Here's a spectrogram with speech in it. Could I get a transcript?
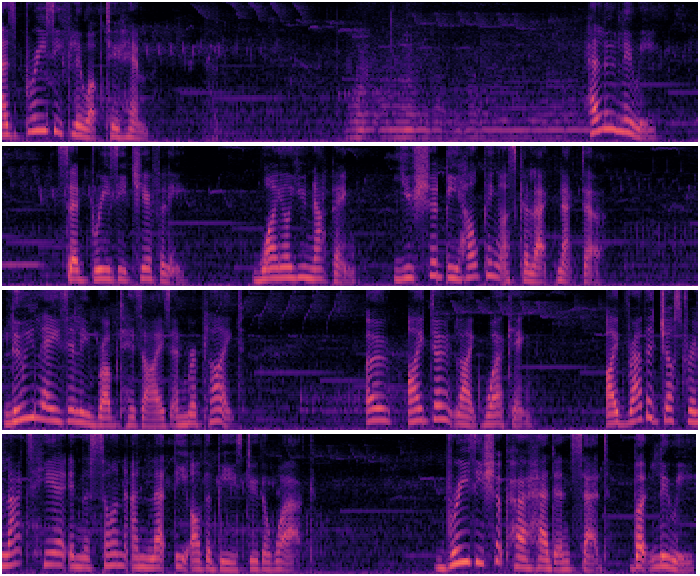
as Breezy flew up to him. Hello, Louie, said Breezy cheerfully. Why are you napping? You should be helping us collect nectar. Louie lazily rubbed his eyes and replied, Oh, I don't like working. I'd rather just relax here in the sun and let the other bees do the work. Breezy shook her head and said, But Louie,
